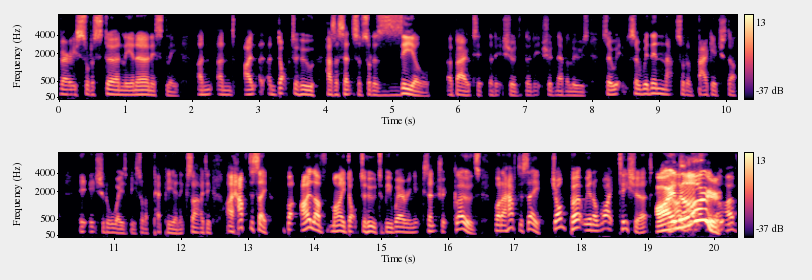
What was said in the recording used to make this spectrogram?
very sort of sternly and earnestly. And and i and doctor who has a sense of sort of zeal about it that it should that it should never lose. So so within that sort of baggage stuff, it, it, should always be sort of peppy and exciting. I have to say, but I love my Doctor Who to be wearing eccentric clothes. But I have to say, Jon Pertwee in a white t-shirt. I know. I've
